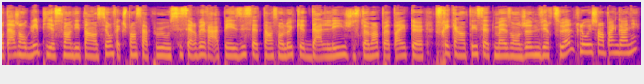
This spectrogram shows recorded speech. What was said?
ont à jongler. Puis il y a souvent des tensions. Fait que je pense que ça peut aussi servir à apaiser cette tension-là que d'aller justement peut-être euh, fréquenter cette maison de jeunes virtuelle, Chloé Champagne-Gagné?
